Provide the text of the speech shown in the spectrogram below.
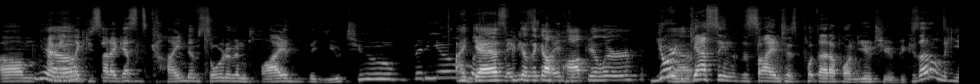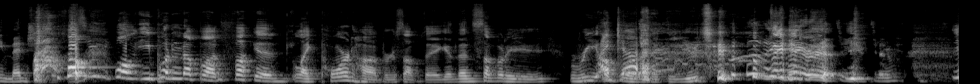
Um, I Yeah. mean, like you said, I guess it's kind of sort of implied the YouTube video. I Like, guess because it got popular. You're Yeah. guessing that the scientist put that up on YouTube because I don't think he mentioned it. well, he put it up on fucking like Pornhub or something, and then somebody re-uploaded it to YouTube. It to YouTube. Yeah,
